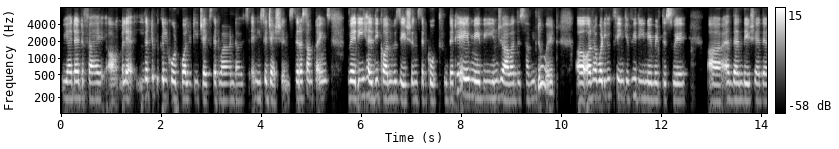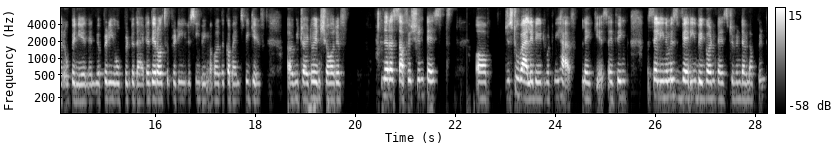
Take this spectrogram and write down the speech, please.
we identify um, the typical code quality checks that one does. Any suggestions? There are sometimes very healthy conversations that go through that. Hey, maybe in Java this how we do it, uh, or what do you think if we rename it this way? Uh, and then they share their opinion and we're pretty open to that. And they're also pretty receiving about the comments we give. Uh, we try to ensure if there are sufficient tests uh, just to validate what we have. Like yes i think selenium is very big on test driven development.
